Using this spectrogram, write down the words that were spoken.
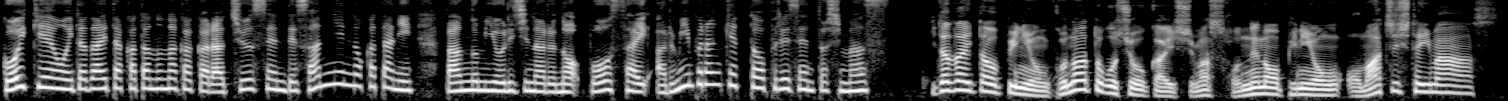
ご意見をいただいた方の中から抽選で3人の方に番組オリジナルの防災アルミブランケットをプレゼントします。いただいたオピニオン、この後ご紹介します。本音のオピニオンお待ちしています。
